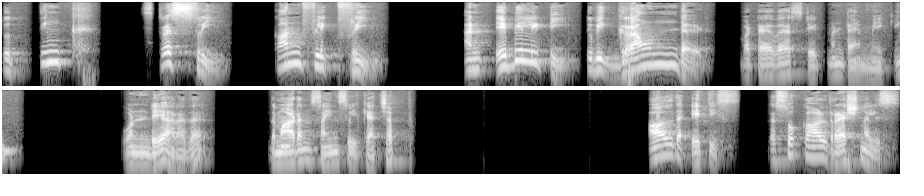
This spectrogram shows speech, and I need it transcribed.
to think stress free, conflict free, and ability to be grounded, whatever statement I am making, one day or other, the modern science will catch up. All the atheists the so called rationalists,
